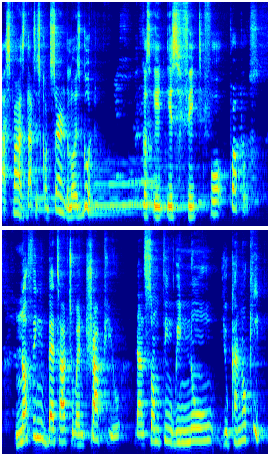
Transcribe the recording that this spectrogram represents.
as far as that is concerned, the law is good because it is fit for purpose. Nothing better to entrap you than something we know you cannot keep.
